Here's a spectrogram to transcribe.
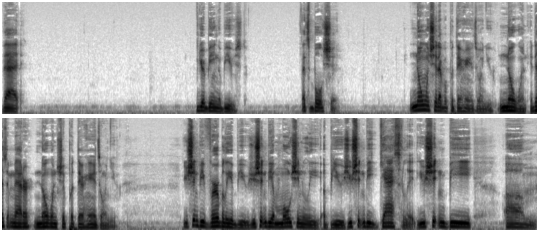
that you're being abused. That's bullshit. No one should ever put their hands on you. No one. It doesn't matter. No one should put their hands on you. You shouldn't be verbally abused. You shouldn't be emotionally abused. You shouldn't be gaslit. You shouldn't be um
